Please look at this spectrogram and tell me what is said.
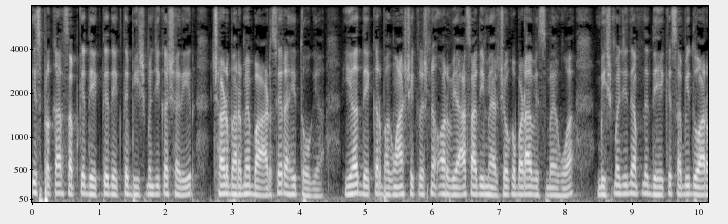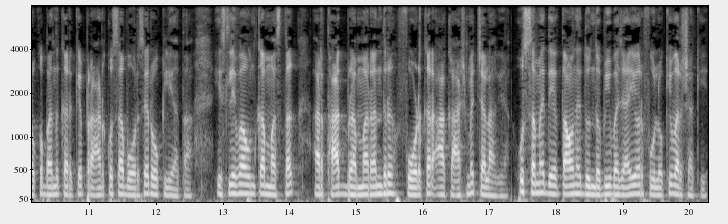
इस प्रकार सबके देखते देखते भीष्म जी का शरीर क्षण भर में बाढ़ से रहित हो गया। यह देखकर भगवान श्री कृष्ण और व्यास आदि महर्षियों को बड़ा विस्मय हुआ। भीष्म जी ने अपने देह के सभी द्वारों को बंद करके प्राण को सब ओर से रोक लिया था। इसलिए वह उनका मस्तक, अर्थात ब्रह्मरंध्र, फोड़कर आकाश में चला गया। उस समय देवताओं ने दुंदुबी बजाई और फूलों की वर्षा की।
